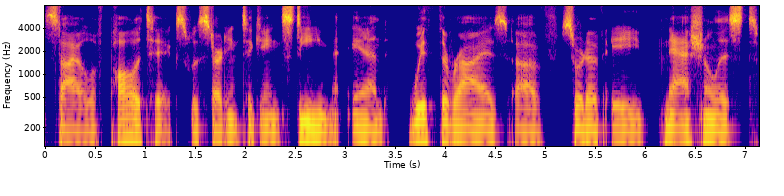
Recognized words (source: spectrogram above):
style of politics was starting to gain steam. And with the rise of sort of a nationalist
